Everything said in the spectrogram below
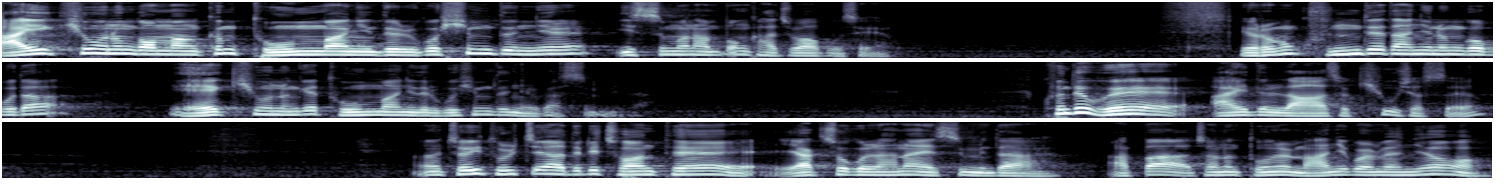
아이 키우는 것만큼 돈 많이 들고 힘든 일 있으면 한번 가져와 보세요. 여러분 군대 다니는 것보다 애 키우는 게 돈 많이 들고 힘든 일 같습니다. 그런데 왜 아이들 낳아서 키우셨어요? 어, 저희 둘째 아들이 저한테 약속을 하나 했습니다. 아빠, 저는 돈을 많이 벌면요.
